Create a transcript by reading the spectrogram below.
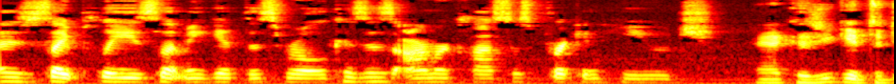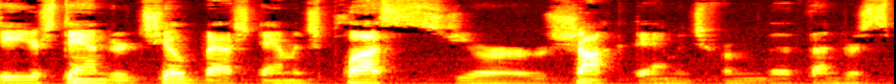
I was just like, please let me get this roll because his armor class was freaking huge. Yeah, because you get to do your standard shield bash damage plus your shock damage from the Thunderous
